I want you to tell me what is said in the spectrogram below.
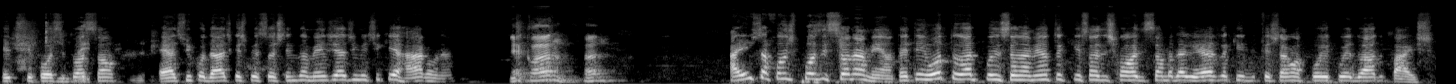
retificou a situação. É a dificuldade que as pessoas têm também de admitir que erraram, né? É claro, claro. Aí a gente está falando de posicionamento. Aí tem outro lado de posicionamento que são as escolas de samba da Liesa que fecharam apoio com o Eduardo Paz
